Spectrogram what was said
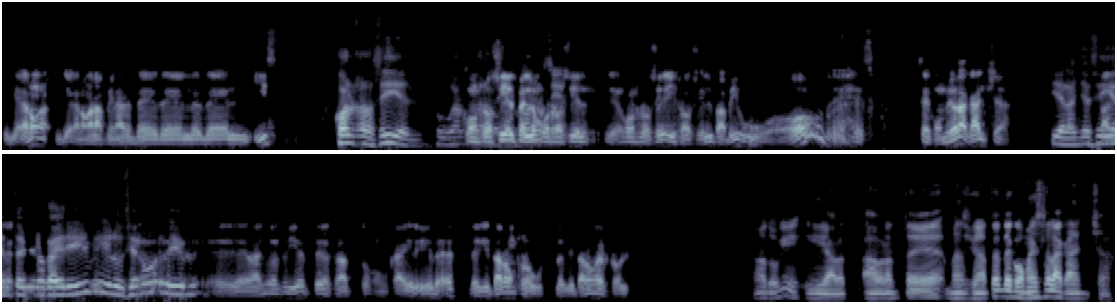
llegaron, a- llegaron a las finales de- de- del East Con Rosiel jugando. con Rociel, perdón, con Rociel. Rociel, con Rociel y Rociel papi jugó, se comió la cancha. Y el año siguiente vino Kyrie Irving y lo hicieron horrible. Eh, El año siguiente, exacto, con Kyrie le, le quitaron rol, le quitaron el rol. Ah, Tuki, y habla- hablaste, mencionaste de comerse la cancha.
